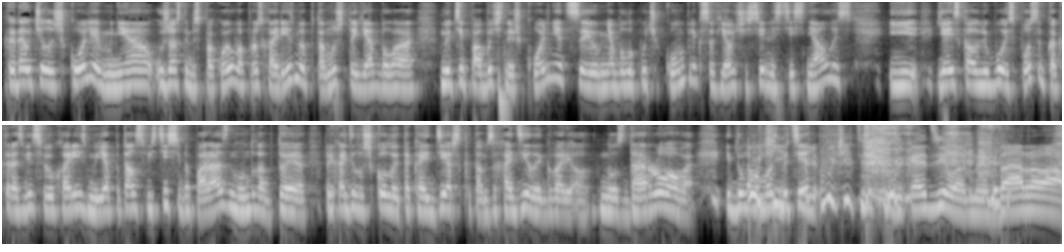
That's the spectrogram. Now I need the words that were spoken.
Когда я училась в школе, меня ужасно беспокоил вопрос харизмы, потому что я была, ну, типа, обычной школьницей, у меня было куча комплексов, я очень сильно стеснялась, и я искала любой способ как-то развить свою харизму. Я пыталась вести себя по-разному, ну, там, то я приходила в школу и такая дерзко там заходила и говорила, ну, здорово, и думала, Учитель, может быть, это... Учительница заходила, ну, здорово.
